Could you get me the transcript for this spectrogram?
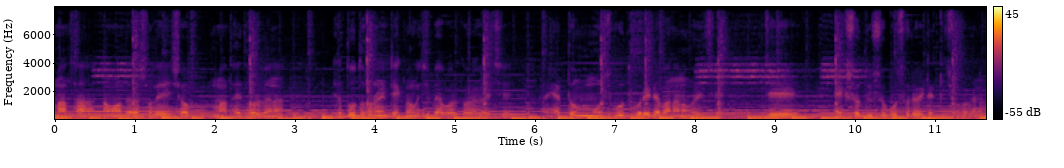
মাথা। আমাদের আসলে এসব মাথায় ধরবে না। এত ধরনের টেকনোলজি ব্যবহার করা হয়েছে। এত মজবুত করে এটা বানানো হয়েছে যে একশো দুশো বছরেও এটার কিছু হবে না।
